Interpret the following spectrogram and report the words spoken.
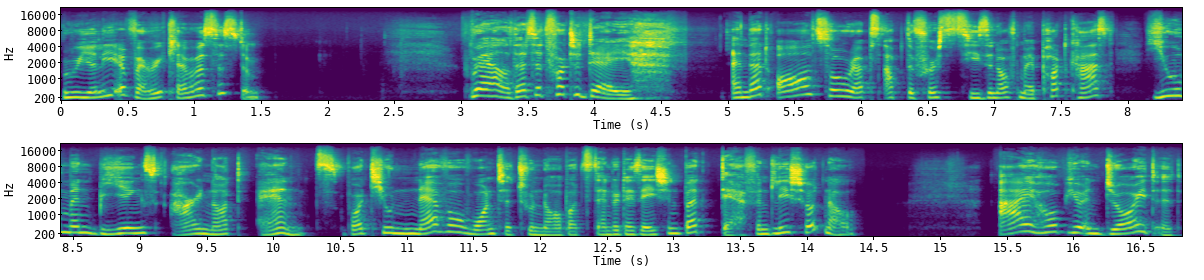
really a very clever system. Well, that's it for today. And that also wraps up the first season of my podcast, Human Beings Are Not Ants. What you never wanted to know about standardization, but definitely should know. I hope you enjoyed it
